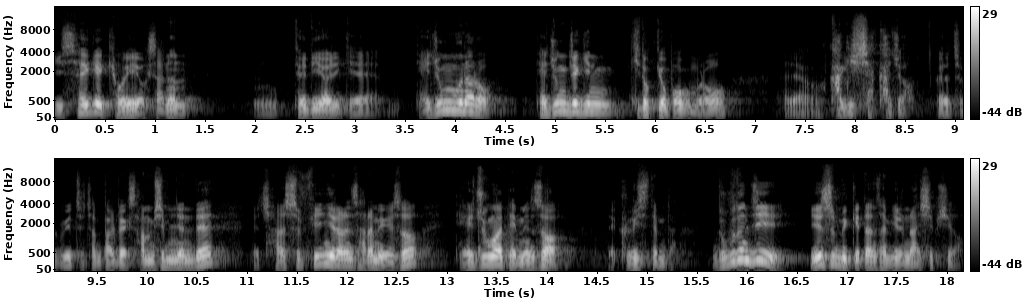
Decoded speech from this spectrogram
이 세계 교회 역사는 음, 드디어 이렇게 대중문화로 대중적인 기독교 복음으로 어, 가기 시작하죠. 그래서 1830년대 찰스 핀이라는 사람에 의해서 대중화되면서 그것이 됩니다. 누구든지 예수 믿겠다는 사람 일어나십시오.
